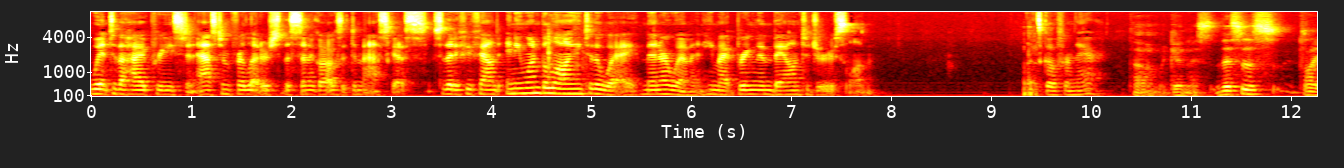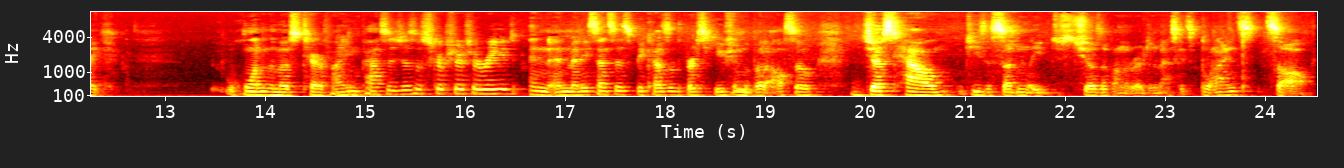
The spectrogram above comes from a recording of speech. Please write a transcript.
went to the high priest and asked him for letters to the synagogues at Damascus, so that if he found anyone belonging to the way, men or women, he might bring them bound to Jerusalem. Let's go from there. Oh my goodness. This is like one of the most terrifying passages of scripture to read in, in many senses because of the persecution, but also just how Jesus suddenly just shows up on the road to Damascus, blinds Saul,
